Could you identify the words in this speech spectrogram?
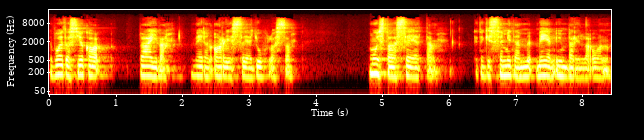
Ja voitaisiin joka päivä meidän arjessa ja juhlassa muistaa se, että jotenkin se, mitä meidän ympärillä on,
